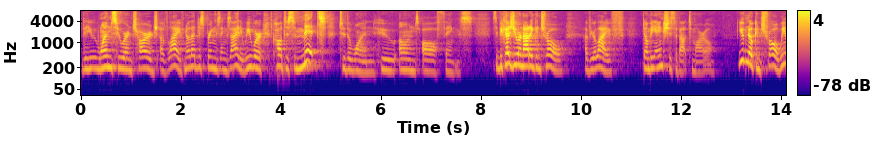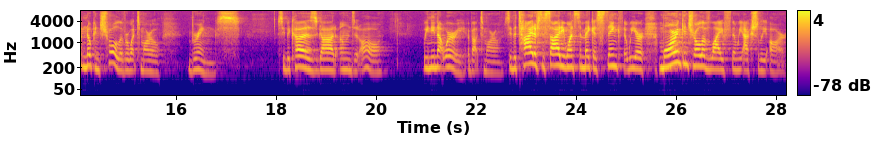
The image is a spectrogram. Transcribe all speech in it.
the ones who are in charge of life. No, that just brings anxiety. We were called to submit to the one who owns all things. See, because you are not in control of your life, don't be anxious about tomorrow. You have no control. We have no control over what tomorrow brings. See, because God owns it all, we need not worry about tomorrow. See, the tide of society wants to make us think that we are more in control of life than we actually are.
